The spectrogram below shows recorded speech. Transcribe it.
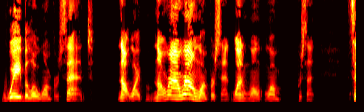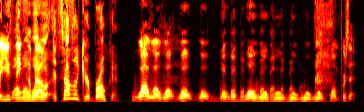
way below 1%. Not why, not around, around 1%, 1, 1, 1%. So you Whoa, think whoa, whoa, about, whoa. It sounds like you're broken. whoa, whoa, whoa, whoa, whoa, whoa, whoa, whoa, whoa, whoa, whoa, whoa, whoa, one percent.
